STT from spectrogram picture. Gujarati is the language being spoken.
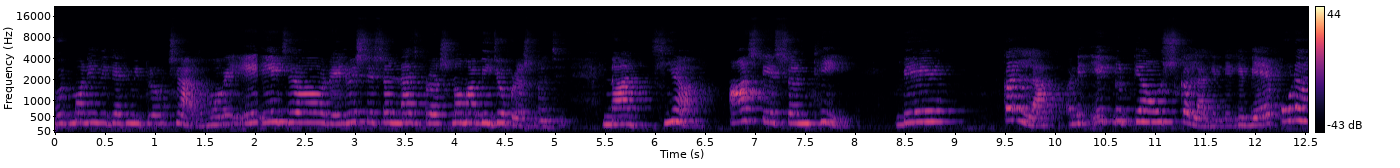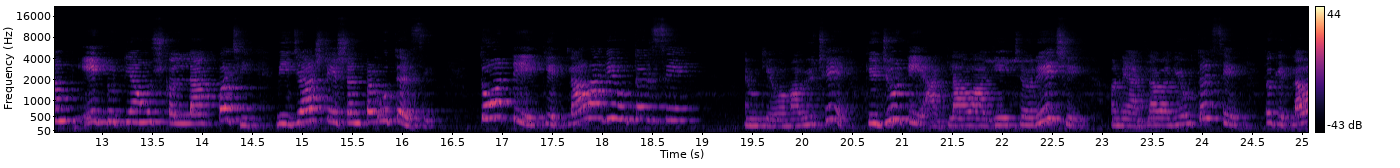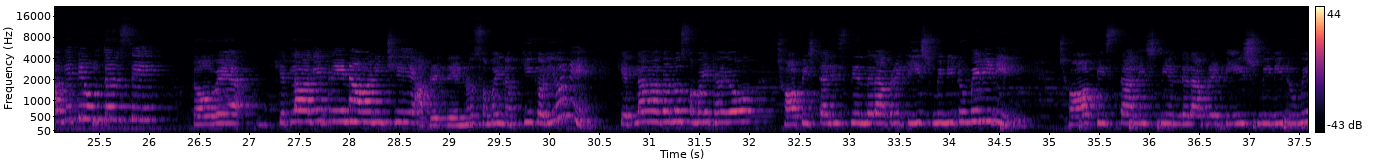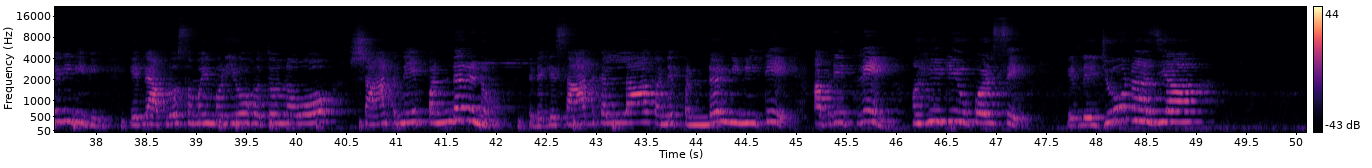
ગુડ મોર્નિંગ વિદ્યાર્થી મિત્રો. ચાલો, હવે એ એ જ રેલવે સ્ટેશનના જ પ્રશ્નોમાં બીજો પ્રશ્ન છે. નાજિયા આ સ્ટેશનથી બે કલાક અને એક દૃત્યાંશ કલાક એટલે કે બે પૂર્ણાંક, એક દૃત્યાંશ કલાક પછી બીજા સ્ટેશન પર ઉતરશે. તો તે કેટલા વાગે ઉતરશે? એમ કહેવામાં આવ્યું છે કે જો તે આટલા વાગે ચરે છે અને આટલા વાગે ઉતરશે, તો કેટલા વાગે તે ઉતરશે? તો હવે કેટલા વાગે ટ્રેન આવવાની છે? આપણે ટ્રેનનો સમય નક્કી કર્યો ને? કેટલા વાગ્યાનો સમય થયો? છ પિસ્તાલીસની અંદર આપણે ત્રીસ મિનિટ ઉમેરી દીધી. છ પિસ્તાલીસની અંદર આપણે ત્રીસ મિનિટ ઉમેરી દીધી. એટલે આપણો સમય મળ્યો હતો નવો સાત ને પંદરનો. એટલે કે સાત કલાક અને પંદર મિનિટે આપણી ટ્રેન અહીંથી ઉપડશે. એટલે જો નાઝિયા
